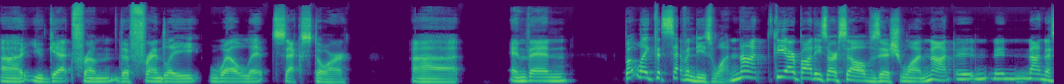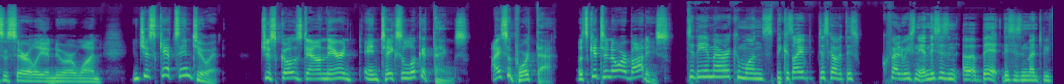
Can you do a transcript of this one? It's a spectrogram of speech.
uh, you get from the friendly, well lit sex store. Uh, and then, but like the 70s one, not the Our Bodies Ourselves ish one, not, uh, not necessarily a newer one, and just gets into it. Just goes down there and, and takes a look at things. I support that. Let's get to know our bodies. to the American ones because I've discovered this fairly recently, and this isn't a bit. This isn't meant to be.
